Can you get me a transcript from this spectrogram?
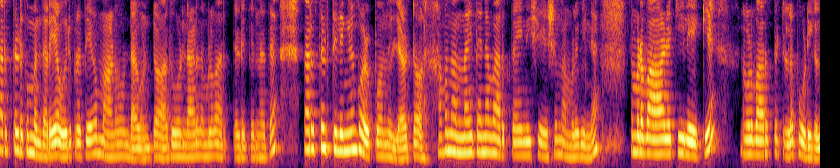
വറുത്തെടുക്കുമ്പോൾ എന്താ പറയുക ഒരു പ്രത്യേക മണവും ഉണ്ടാവും കേട്ടോ. അതുകൊണ്ടാണ് നമ്മൾ വറുത്തെടുക്കുന്നത്. വറുത്തെടുത്തില്ലെങ്കിലും കുഴപ്പമൊന്നുമില്ല കേട്ടോ. അപ്പോൾ നന്നായി തന്നെ വറുത്തതിന് ശേഷം നമ്മൾ പിന്നെ നമ്മുടെ വാഴക്കയിലേക്ക് നമ്മൾ വറുത്തിട്ടുള്ള പൊടികൾ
